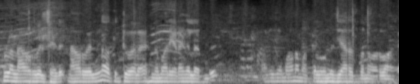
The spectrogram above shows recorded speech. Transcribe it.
ஃபுல்லாக நாகர்கோவில் சைடு நாகர்கோவில்னா திட்டுவேலை இந்த மாதிரி இடங்கள்ல இருந்து அதிகமான மக்கள் வந்து ஜியாரத் பண்ண வருவாங்க.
